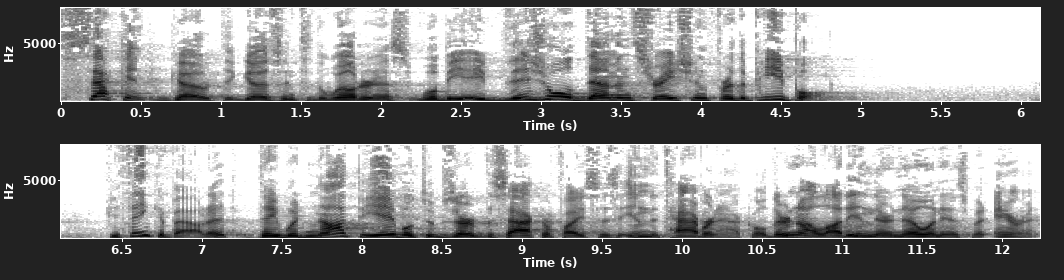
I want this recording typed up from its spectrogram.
second goat that goes into the wilderness will be a visual demonstration for the people. If you think about it, they would not be able to observe the sacrifices in the tabernacle. They're not allowed in there, no one is but Aaron.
